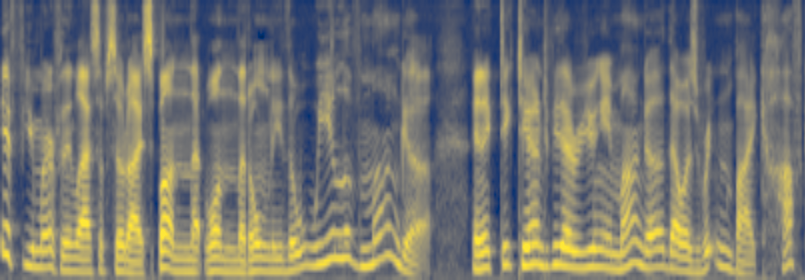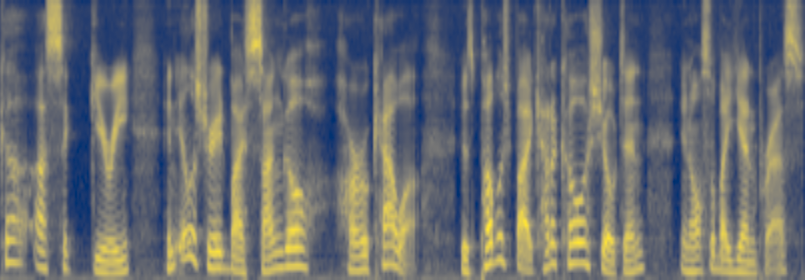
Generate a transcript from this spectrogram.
if you remember from the last episode, I spun that one that only the Wheel of Manga. And it dictated to be that reviewing a manga that was written by Kafka Asagiri and illustrated by Sango Harukawa. It was published by Kadokawa Shoten and also by Yen Press.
